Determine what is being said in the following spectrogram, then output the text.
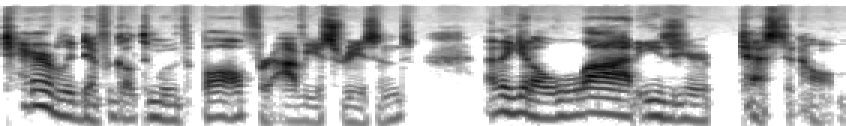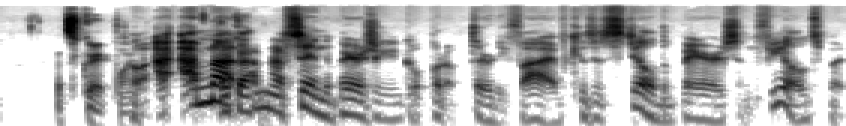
terribly difficult to move the ball for obvious reasons. Now they get a lot easier test at home. That's a great point. So I, am not. Okay. I'm not saying the Bears are going to go put up 35 because it's still the Bears and Fields, but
